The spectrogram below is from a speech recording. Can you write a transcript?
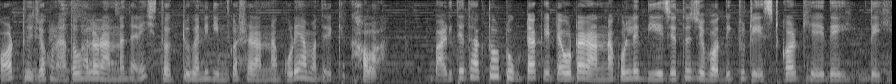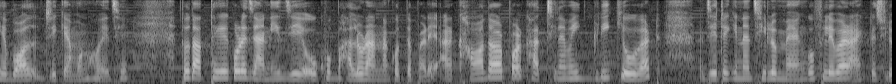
কর, তুই যখন এত ভালো রান্না জানিস, তো একটুখানি ডিম কষা রান্না করে আমাদেরকে খাওয়া। বাড়িতে থাকতেও টুকটাক এটা ওটা রান্না করলে দিয়ে যেত যে বদ একটু টেস্ট কর, খেয়ে দেখে বল যে কেমন হয়েছে। তো তার থেকে করে জানি যে, ও খুব ভালো রান্না করতে পারে। আর খাওয়া দাওয়ার পর খাচ্ছিলাম এই গ্রিক ইয়োগার্ট, যেটা কিনা ছিল ম্যাঙ্গো ফ্লেভার একটা ছিল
